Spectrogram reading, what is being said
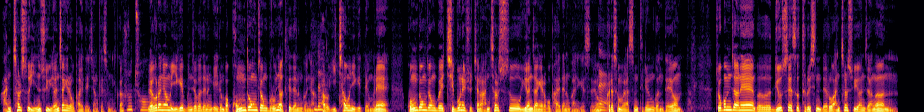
안철수 인수위원장이라고 봐야 되지 않겠습니까? 그렇죠. 왜 그러냐면 이게 문제가 되는 게 이른바 공동정부론이 어떻게 되는 거냐. 네. 바로 이 차원이기 때문에 공동정부의 지분의 주체는 안철수 위원장이라고 봐야 되는 거 아니겠어요? 네. 그래서 말씀드리는 건데요. 조금 전에 그 뉴스에서 들으신 대로 안철수 위원장은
